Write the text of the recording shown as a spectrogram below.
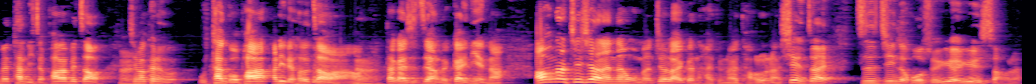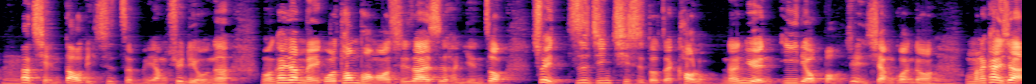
要探二十趴要走，起码可能有探五趴，啊，你得喝照啊，嗯、大概是这样的概念呐、啊。好，那接下来呢，我们就来跟海豚来讨论了。现在资金的活水越来越少了，嗯、那钱到底是怎么样去流呢？我们看一下美国通膨哦，实在是很严重，所以资金其实都在靠拢能源、医疗保健相关的哦。嗯、我们来看一下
